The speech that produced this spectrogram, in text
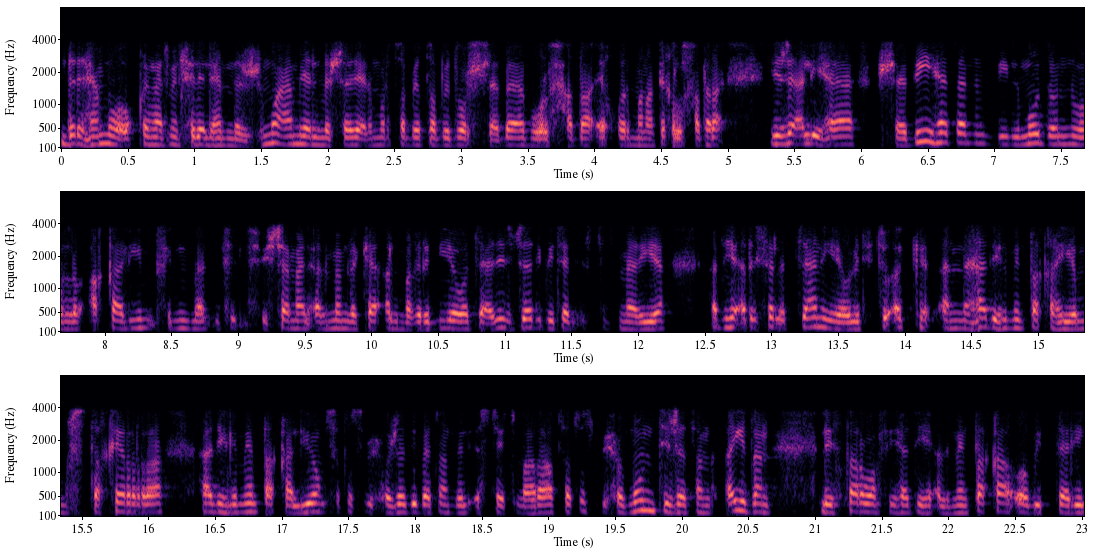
درهم وأقيمت من خلالها مجموعة من المشاريع المرتبطة بدور الشباب والحدائق والمناطق الخضراء لجعلها شبيهة بالمدن والأقاليم في في شمال المملكة المغربية وتعزيز جاذبيتها الاستثمارية. هذه الرسالة الثانية والتي تؤكد أن هذه المنطقة هي مستقرة. هذه المنطقة اليوم ستصبح جاذبة للاستثمارات ستصبح منتجة أيضا للثروة في هذه المنطقة. وبالتالي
